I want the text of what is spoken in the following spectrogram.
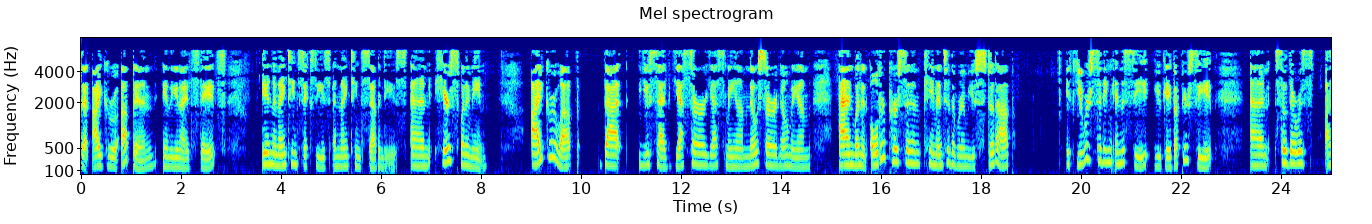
that I grew up in in the United States in the 1960s and 1970s. And here's what I mean. I grew up that you said yes sir, yes ma'am, no sir, no ma'am. And when an older person came into the room, you stood up. If you were sitting in the seat, you gave up your seat. And so there was a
